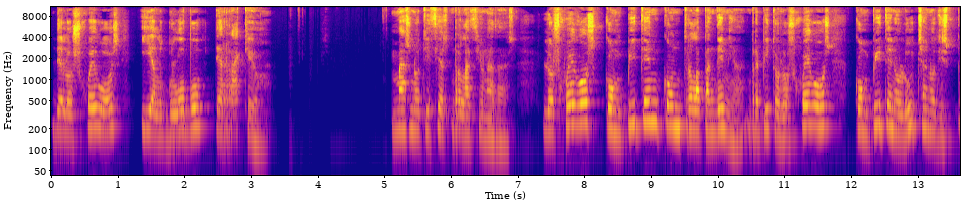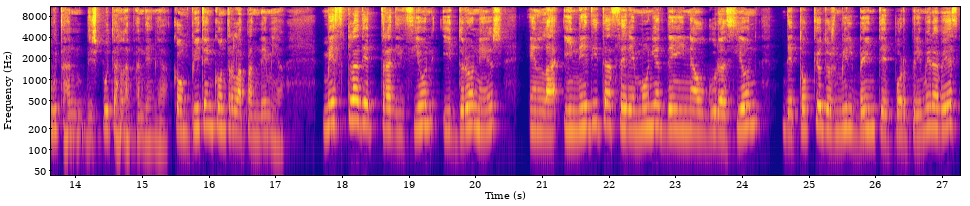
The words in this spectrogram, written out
de los Juegos y el globo terráqueo. Más noticias relacionadas. Los juegos compiten contra la pandemia. Repito, los juegos compiten o luchan o disputan, disputan la pandemia. Compiten contra la pandemia. Mezcla de tradición y drones en la inédita ceremonia de inauguración de Tokio 2020 por primera vez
